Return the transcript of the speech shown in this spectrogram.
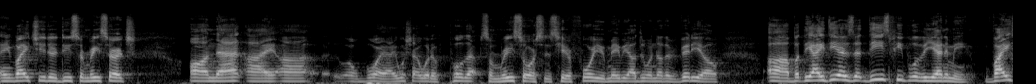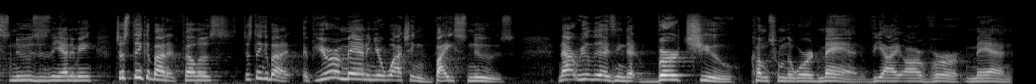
I invite you to do some research on that. I, uh, oh boy, I wish I would have pulled up some resources here for you. Maybe I'll do another video uh, but the idea is that these people are the enemy. Vice News is the enemy. Just think about it, fellas. Just think about it. If you're a man and you're watching Vice News, not realizing that virtue comes from the word man, V-I-R, ver, man,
